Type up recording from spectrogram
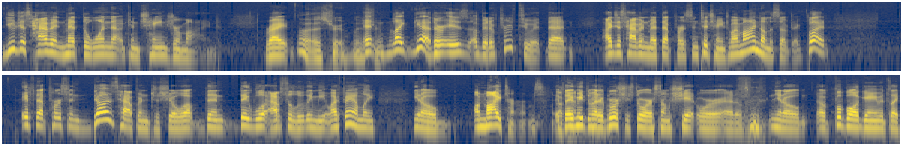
you just haven't met the one that can change your mind. Right? Oh, that's true. That's and true. like yeah, there is a bit of truth to it that I just haven't met that person to change my mind on the subject. But if that person does happen to show up, then they will absolutely meet my family, you know, on my terms. If they meet them at a grocery store or some shit or at a you know, a football game, it's like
